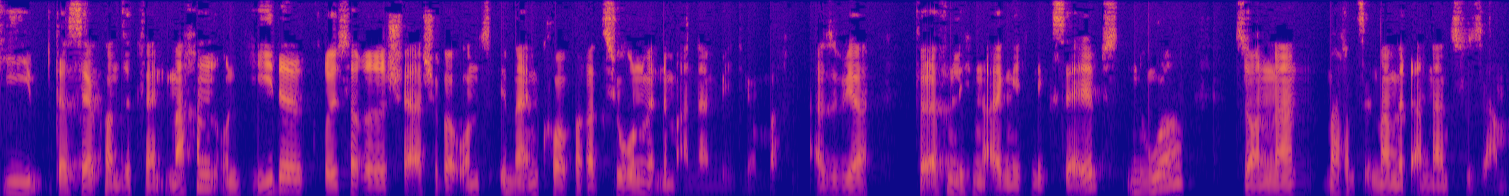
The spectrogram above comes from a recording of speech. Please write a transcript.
die das sehr konsequent machen und jede größere Recherche bei uns immer in Kooperation mit einem anderen Medium machen. Also wir veröffentlichen eigentlich nichts selbst nur, sondern machen es immer mit anderen zusammen.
